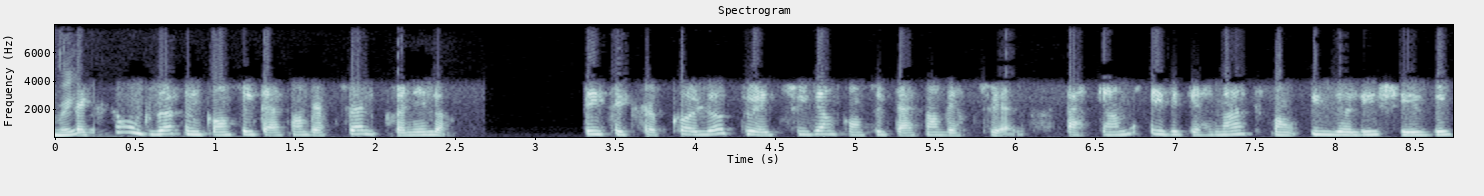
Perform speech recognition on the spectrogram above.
Oui. Fait que si on vous offre une consultation virtuelle, prenez-la c'est que ce cas-là peut être suivi en consultation virtuelle. Parce qu'il y en a des vétérinaires qui sont isolés chez eux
